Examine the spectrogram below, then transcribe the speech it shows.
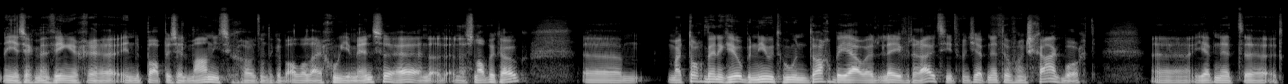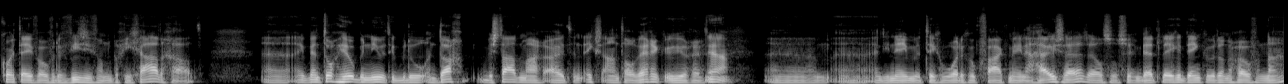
en je zegt, mijn vinger eh, in de pap is helemaal niet zo groot, want ik heb allerlei goede mensen, hè, en, dat- en dat snap ik ook. Ehm, maar toch ben ik heel benieuwd hoe een dag bij jou het leven eruit ziet. Want je hebt net over een schaakbord. Eh, je hebt net eh, het kort even over de visie van de brigade gehad. Eh, ik ben toch heel benieuwd. Ik bedoel, een dag bestaat maar uit een x aantal werkuren. Ja, Ehm, eh, en die nemen we tegenwoordig ook vaak mee naar huis. Hè? Zelfs als we in bed liggen, denken we er nog over na.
